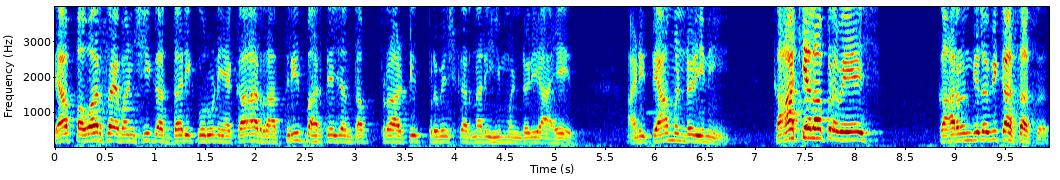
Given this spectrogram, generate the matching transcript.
त्या पवार साहेबांशी गद्दारी करून एका रात्रीत भारतीय जनता पार्टीत प्रवेश करणारी ही मंडळी आहेत. आणि त्या मंडळींनी का केला प्रवेश? कारण दिलं विकासाचं.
